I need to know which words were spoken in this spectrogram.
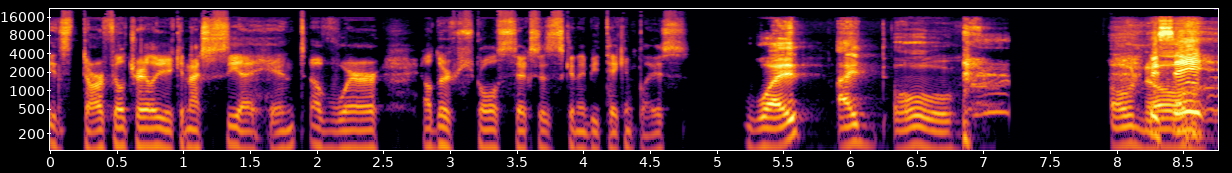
in Starfield trailer you can actually see a hint of where Elder Scrolls Six is going to be taking place? what I oh oh no! They say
